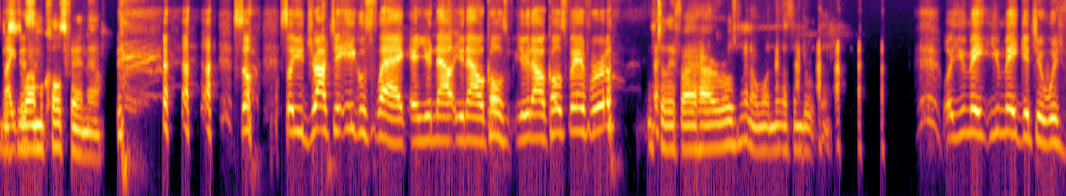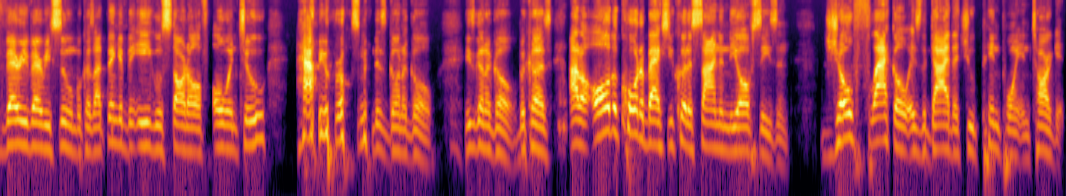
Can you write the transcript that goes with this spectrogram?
This Like is this why I'm a Colts fan now. so so you dropped your Eagles flag and you're now you're now a Colts you're now a Colts fan for real. Until they fire Howard Roseman, I want nothing to do with them. Well, you may you may get your wish very very soon because I think if the Eagles start off 0 2, Howie Roseman is gonna go. He's gonna go because out of all the quarterbacks you could have signed in the offseason, Joe Flacco is the guy that you pinpoint and target.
